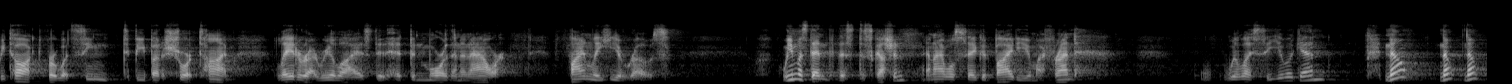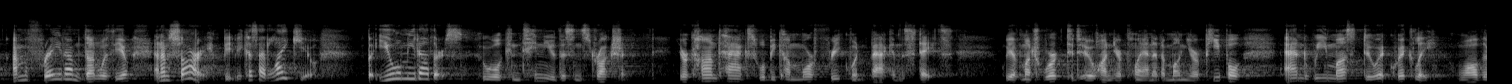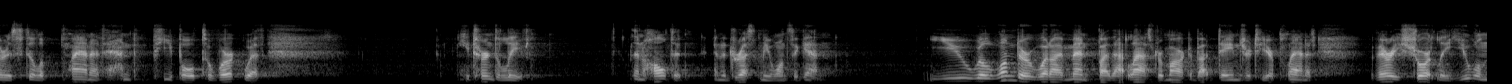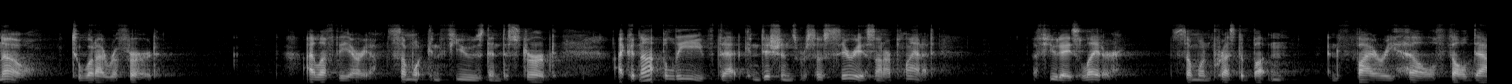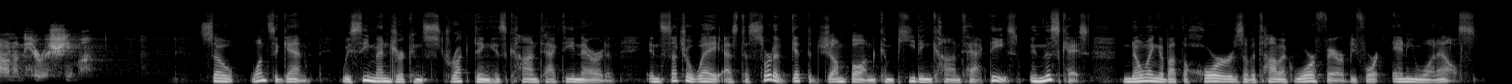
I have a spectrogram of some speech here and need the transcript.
We talked for what seemed to be but a short time. Later, I realized it had been more than an hour. Finally, he arose. We must end this discussion, and I will say goodbye to you, my friend. Will I see you again? No, no, no. I'm afraid I'm done with you, and I'm sorry, because I like you. But you will meet others who will continue this instruction. Your contacts will become more frequent back in the States. We have much work to do on your planet among your people, and we must do it quickly while there is still a planet and people to work with. He turned to leave, then halted and addressed me once again. You will wonder what I meant by that last remark about danger to your planet. Very shortly, you will know to what I referred. I left the area, somewhat confused and disturbed. I could not believe that conditions were so serious on our planet. A few days later, someone pressed a button and fiery hell fell down on Hiroshima. So, once again, we see Menger constructing his contactee narrative in such a way as to sort of get the jump on competing contactees, in this case, knowing about the horrors of atomic warfare before anyone else.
